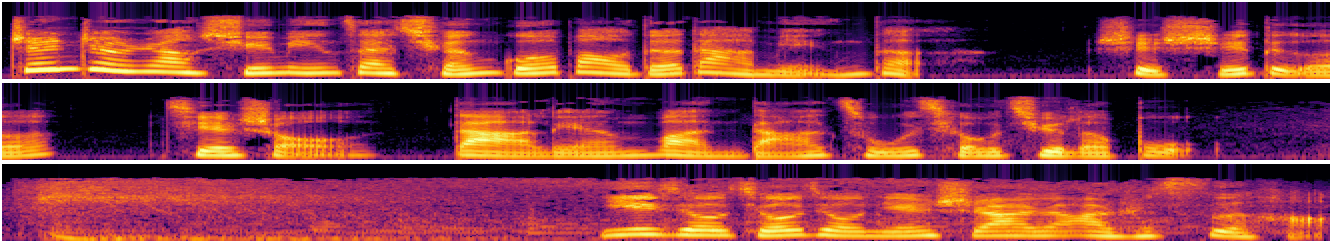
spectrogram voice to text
真正让徐明在全国报得大名的是实德接手大连万达足球俱乐部。一九九九年十二月二十四号，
